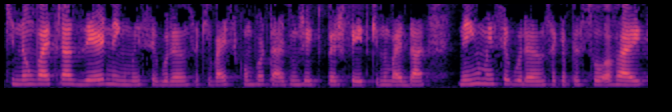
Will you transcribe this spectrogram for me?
que não vai trazer nenhuma insegurança, que vai se comportar de um jeito perfeito, que não vai dar nenhuma insegurança, que a pessoa vai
